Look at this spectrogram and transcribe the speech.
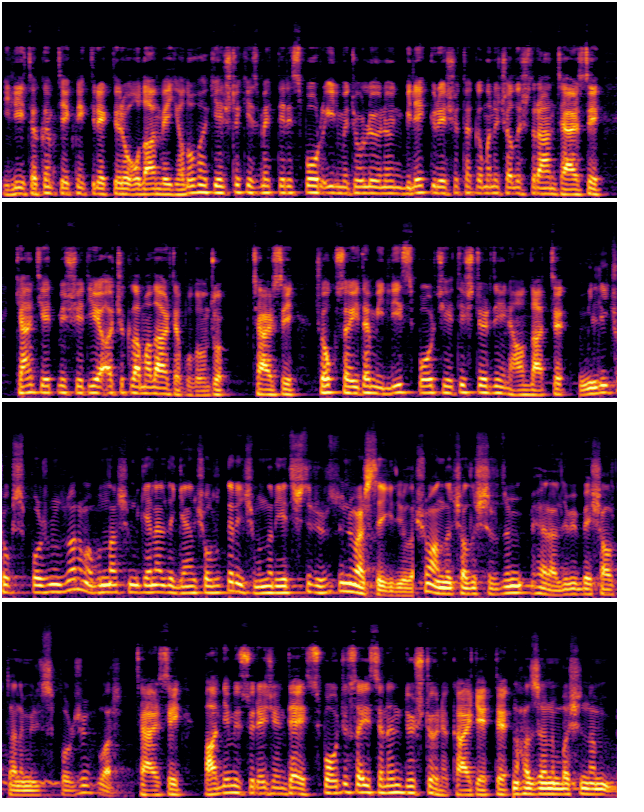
Milli takım teknik direktörü olan ve Yalova Gençlik Hizmetleri Spor İl Müdürlüğü'nün bilek güreşi takımını çalıştıran Terzi, Kent 77'ye açıklamalarda bulundu. Terzi, çok sayıda milli sporcu yetiştirdiğini anlattı. Milli çok sporcumuz var ama bunlar şimdi genelde genç oldukları için bunları yetiştiriyoruz. Üniversiteye gidiyorlar. Şu anda çalıştırdığım herhalde bir 5-6 tane milli sporcu var. Terzi, pandemi sürecinde sporcu sayısının düştüğünü kaydetti. Haziran'ın başından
